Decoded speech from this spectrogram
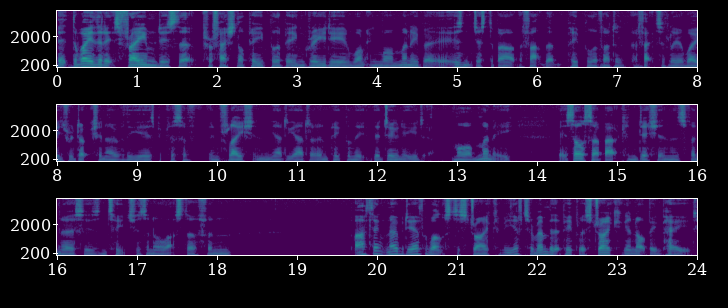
it, the way that it's framed is that professional people are being greedy and wanting more money, but it isn't just about the fact that people have had a, effectively a wage reduction over the years because of inflation, yada yada, and people need, they do need more money. It's also about conditions for nurses and teachers and all that stuff, and I think nobody ever wants to strike. I mean, you have to remember that people are striking and not being paid,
